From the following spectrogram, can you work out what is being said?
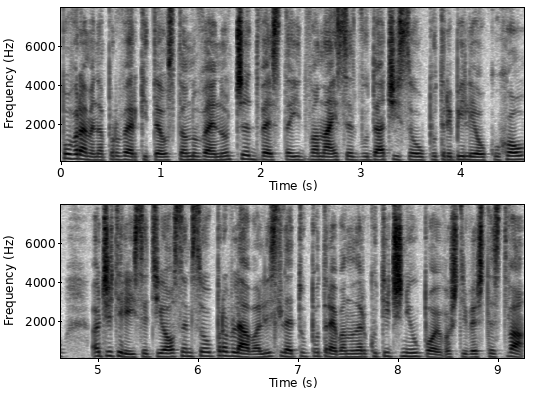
По време на проверките е установено, че 212 водачи са употребили алкохол, а 48 са управлявали след употреба на наркотични упойващи вещества.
